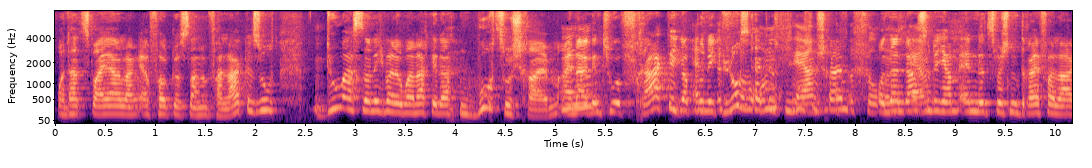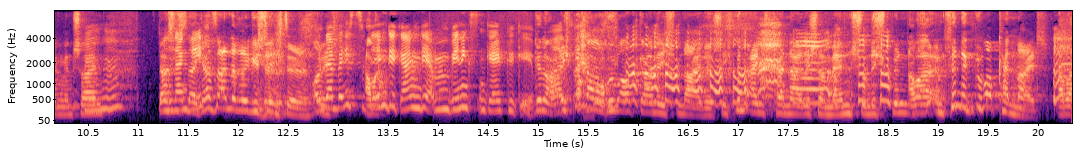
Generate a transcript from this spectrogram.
und hat zwei Jahre lang erfolglos nach einem Verlag gesucht. Du hast noch nicht mal darüber nachgedacht, ein Buch zu schreiben. Eine mhm. Agentur fragt dich, ob es du nicht Lust so hättest, ein Buch zu schreiben. So und dann unfair. darfst du dich am Ende zwischen drei Verlagen entscheiden. Mhm. Das ist eine ganz andere Geschichte. Und dann bin ich zu aber dem gegangen, der am wenigsten Geld gegeben genau, hat. Genau, ich bin auch überhaupt gar nicht neidisch. Ich bin eigentlich kein neidischer Mensch und ich bin, aber ich empfinde überhaupt keinen Neid. Aber,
